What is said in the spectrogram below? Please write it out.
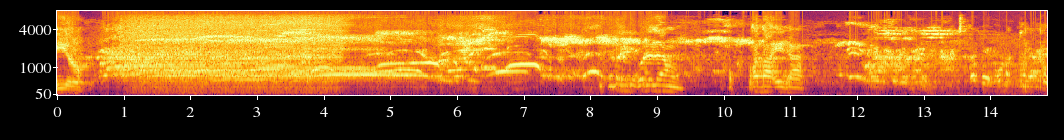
hero. Hindi ko na lang habain ha. Ito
